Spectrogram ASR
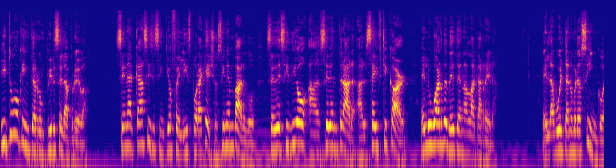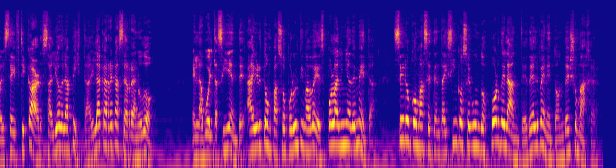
y tuvo que interrumpirse la prueba. Senna casi se sintió feliz por aquello, sin embargo, se decidió a hacer entrar al safety car en lugar de detener la carrera. En la vuelta número 5, el safety car salió de la pista y la carrera se reanudó. En la vuelta siguiente, Ayrton pasó por última vez por la línea de meta, 0,75 segundos por delante del Benetton de Schumacher.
